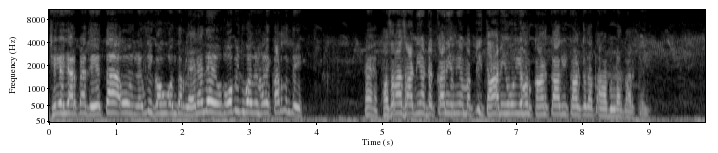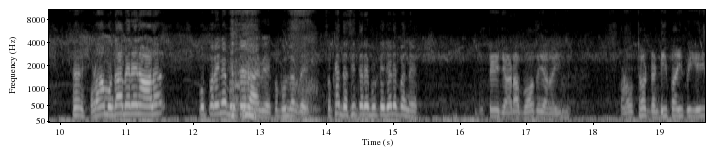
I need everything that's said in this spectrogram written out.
6000 ਰੁਪਏ ਦੇਤਾ ਉਹ ਉਹਦੀ ਗਊ ਅੰਦਰ ਲੈ ਲੈਂਦੇ ਉਹ ਵੀ ਦੁਆ ਦਿਨ ਵਾਲੇ ਕੱਢ ਦਿੰਦੇ। ਹੈ ਫਸਲਾਂ ਸਾਡੀਆਂ ਡੱਕਾ ਨਹੀਂ ਹੁੰਦੀਆਂ ਮੱਕੀ ਤਾਂ ਨਹੀਂ ਹੋਈ ਹੁਣ ਕਣਕ ਆ ਗਈ ਕਣਕ ਦਾ ਤਾਂ ਬੇੜਾ ਕਰਕੇ ਆਈ। ਹੈ। ਹੁਣ ਆ ਮੁੰਡਾ ਮੇਰੇ ਨਾਲ ਉੱਪਰ ਇਹਨੇ ਬੂਟੇ ਲਾਏ ਵੇ ਪਪੂਲਰ ਦੇ। ਸੁੱਖੇ ਦੱਸੀ ਤੇਰੇ ਬੂਟੇ ਜਿਹੜੇ ਪੰਨੇ? ਬੂਟੇ ਜਾੜਾ ਬਹੁਤ ਜ਼ਿਆਦਾ ਜੀ। ਹੁਣ ਉੱਥੋਂ ਡੰਡੀ ਪਾਈ ਪਈ ਹੈ ਜੀ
